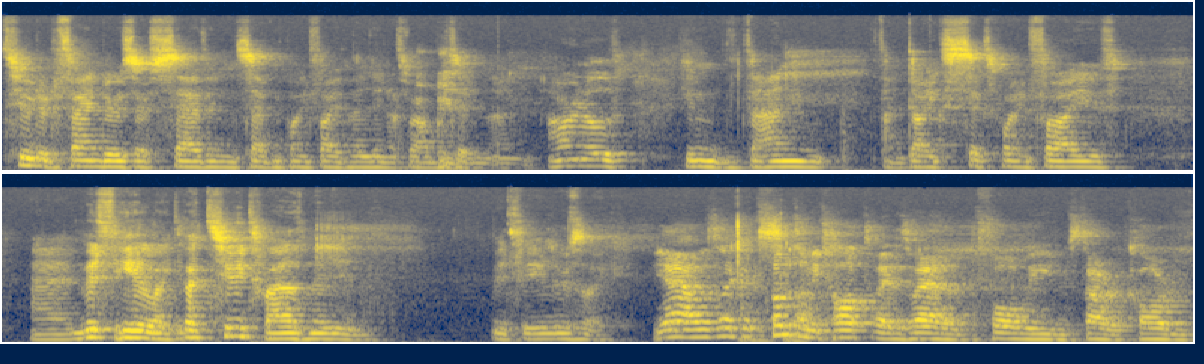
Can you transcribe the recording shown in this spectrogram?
two of the defenders are seven, seven point five million. That's Robertson and Arnold. Even Van Van Dijk's six point five. Uh, midfield, like they got two 12 million midfielders. Like Yeah, I was like, it's something we talked about as well before we even started recording.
